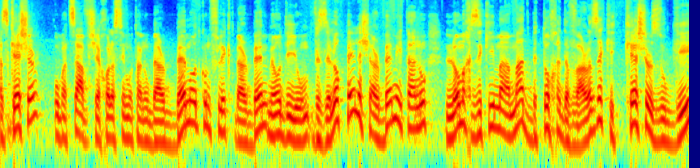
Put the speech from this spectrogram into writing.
אז קשר הוא מצב שיכול לשים אותנו בהרבה מאוד קונפליקט, בהרבה מאוד איום, וזה לא פלא שהרבה מאיתנו לא מחזיקים מעמד בתוך הדבר הזה, כי קשר זוגי,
